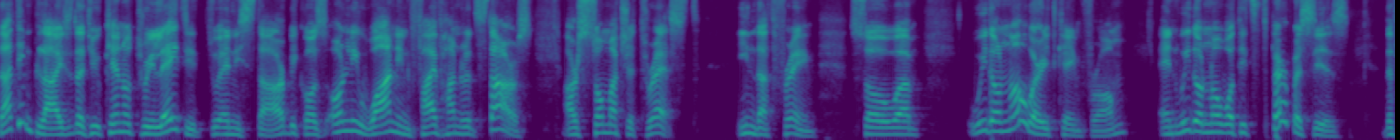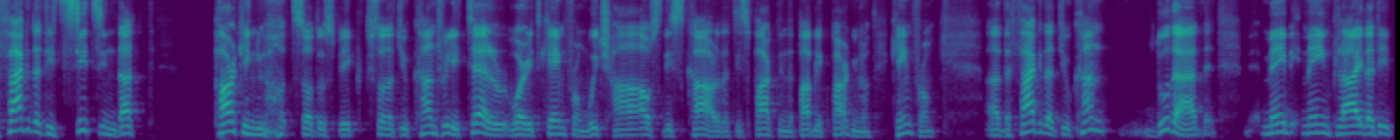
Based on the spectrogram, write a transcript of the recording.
that implies that you cannot relate it to any star because only one in 500 stars are so much at rest in that frame. So um, we don't know where it came from and we don't know what its purpose is. The fact that it sits in that parking lot, so to speak, so that you can't really tell where it came from, which house this car that is parked in the public parking lot came from. Uh, the fact that you can't do that maybe may imply that it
